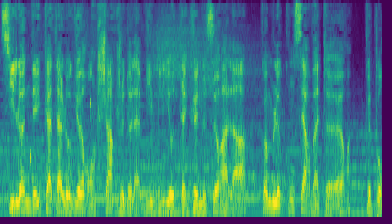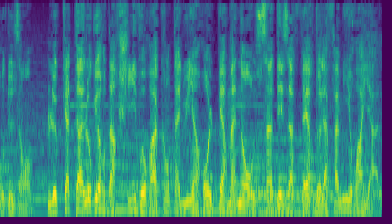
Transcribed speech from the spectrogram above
Si l'un des catalogueurs en charge de la bibliothèque ne sera là, comme le conservateur, que pour deux ans, le catalogueur d'archives aura quant à lui un rôle permanent au sein des affaires de la famille royale.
